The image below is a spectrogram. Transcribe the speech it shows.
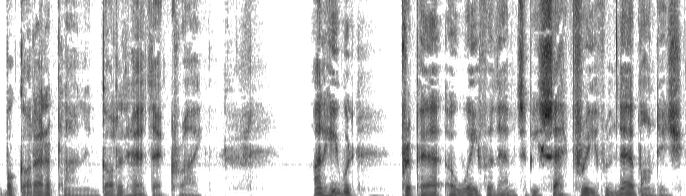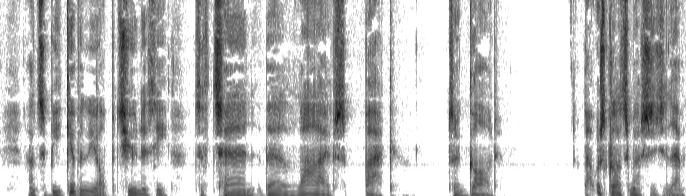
But God had a plan and God had heard their cry. And He would prepare a way for them to be set free from their bondage and to be given the opportunity to turn their lives back to God. That was God's message to them.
